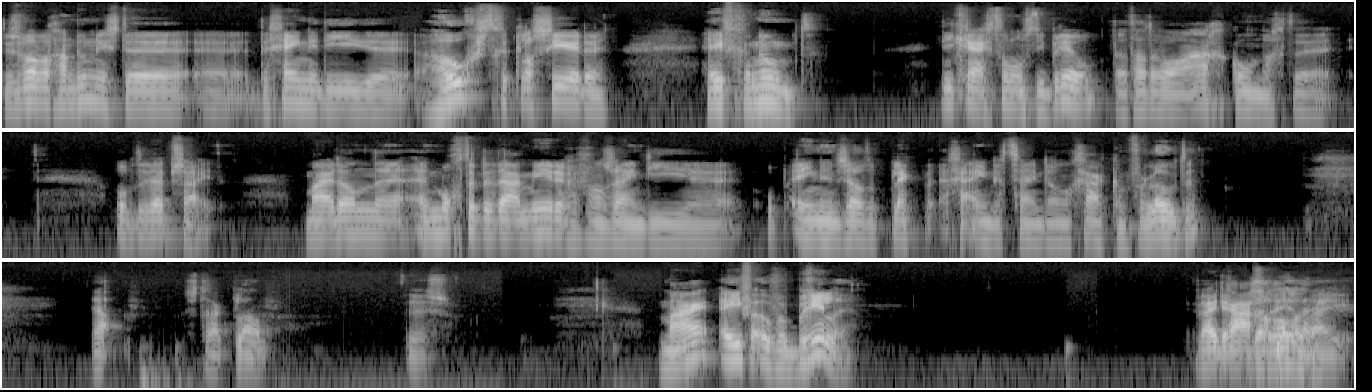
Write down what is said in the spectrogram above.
Dus wat we gaan doen is de, eh, degene die de hoogst geclasseerde heeft genoemd, die krijgt van ons die bril. Dat hadden we al aangekondigd eh, op de website. Maar dan, eh, en mochten er daar meerdere van zijn die op één en dezelfde plek geëindigd zijn, dan ga ik hem verloten. Strak plan. Dus. Maar even over brillen. Wij dragen Brillen. allebei.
